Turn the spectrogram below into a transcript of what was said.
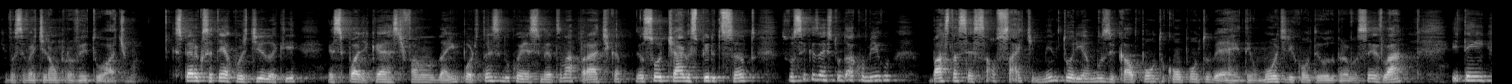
que você vai tirar um proveito ótimo. Espero que você tenha curtido aqui esse podcast falando da importância do conhecimento na prática. Eu sou o Thiago Espírito Santo. Se você quiser estudar comigo, basta acessar o site mentoriamusical.com.br. Tem um monte de conteúdo para vocês lá e tem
